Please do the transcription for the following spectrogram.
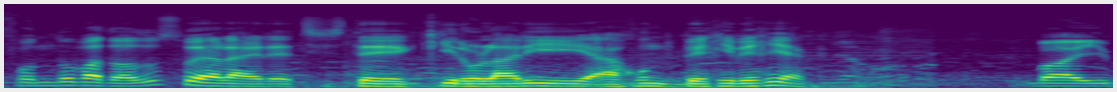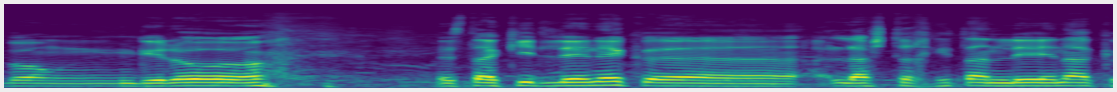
fondo bat duzu ala ere, zizte kirolari ahunt berri berriak. Bai, bon, gero ez dakit lehenek, uh, lasterketan lehenak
